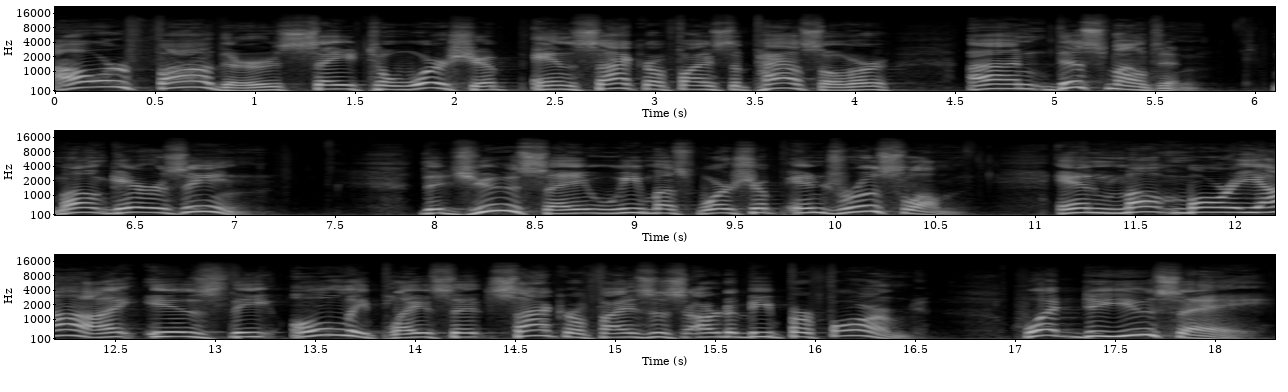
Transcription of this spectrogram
Our fathers say to worship and sacrifice the Passover on this mountain, Mount Gerizim. The Jews say we must worship in Jerusalem, and Mount Moriah is the only place that sacrifices are to be performed. What do you say?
